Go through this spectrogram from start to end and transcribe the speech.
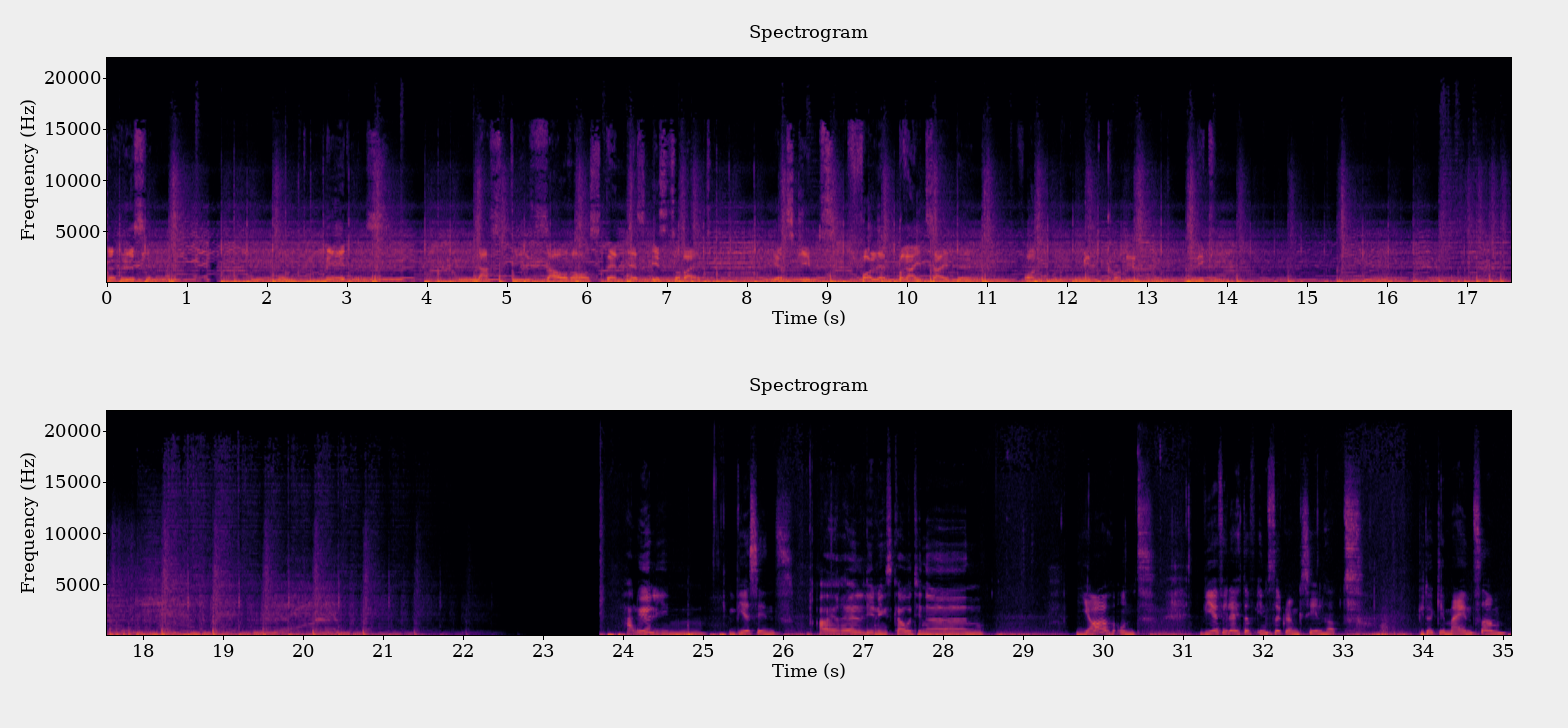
Eure Höschen an. Und Mädels, lasst die Sau raus, denn es ist soweit. Jetzt gibt's volle Breitseite von und mit Conny und Niki. Hallo ihr Lieben, Wir sind's. eure Lieblingschaotinnen. Ja, und wie ihr vielleicht auf Instagram gesehen habt, wieder gemeinsam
